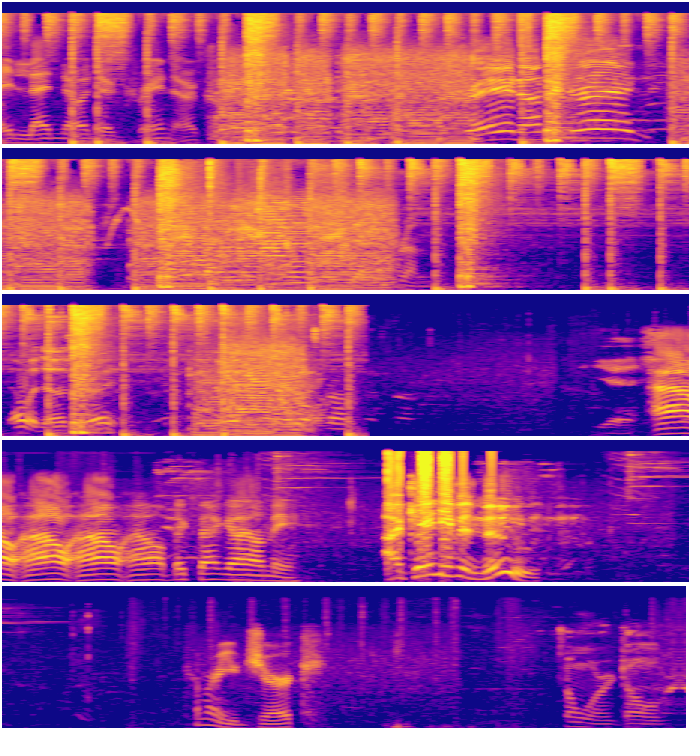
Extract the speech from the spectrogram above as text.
I land on a crane, a crane. A crane on a crane. From. No, it does, right? It does yes. Ow, ow, ow, ow, big fat guy on me. I can't even move! Come here, you jerk. Don't worry, don't worry.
